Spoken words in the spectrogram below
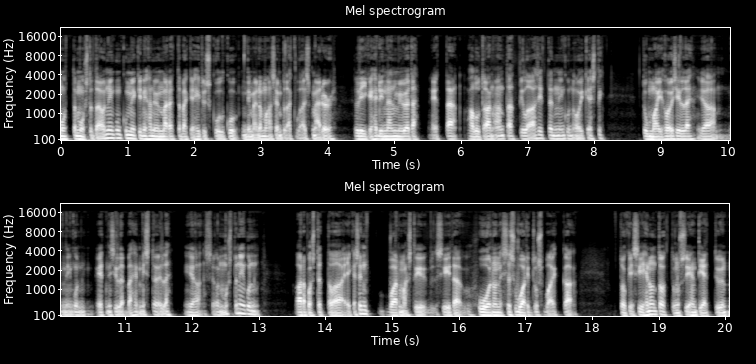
mutta musta tämä on niin kuin kumminkin ihan ymmärrettävä kehityskulku nimenomaan sen Black Lives Matter liikehdinnän myötä, että halutaan antaa tilaa sitten niin kuin oikeasti tummaihoisille ja niin kuin etnisille vähemmistöille. Ja se on musta niin kuin arvostettavaa, eikä se nyt varmasti siitä huonone se suoritus, vaikka toki siihen on tottunut siihen tiettyyn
